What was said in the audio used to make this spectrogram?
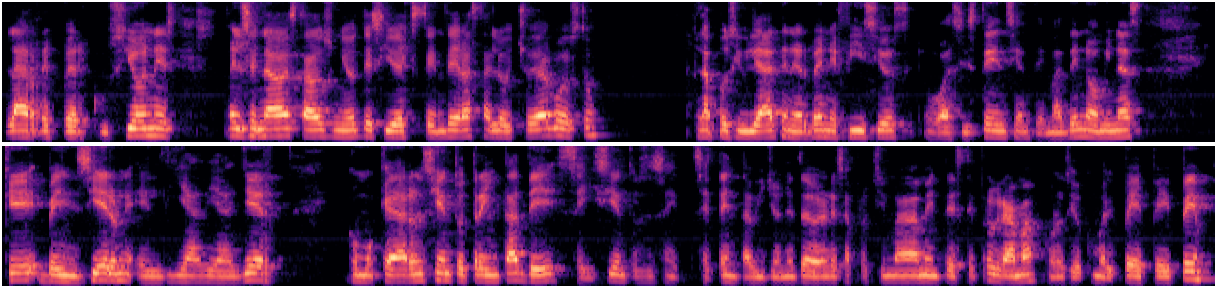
las repercusiones. El Senado de Estados Unidos decidió extender hasta el 8 de agosto la posibilidad de tener beneficios o asistencia en temas de nóminas que vencieron el día de ayer como quedaron 130 de 670 billones de dólares aproximadamente este programa, conocido como el PPP.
